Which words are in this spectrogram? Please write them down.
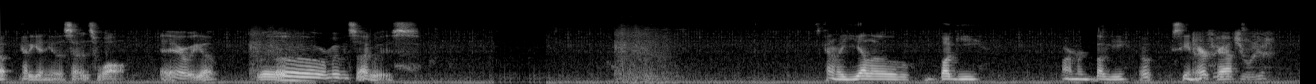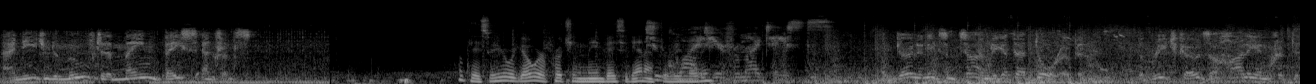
Oh, gotta get on the other side of this wall. There we go. Whoa, we're moving sideways. It's kind of a yellow buggy, armored buggy. Oh, I see an Don't forget, aircraft. Julia, I need you to move to the main base entrance. Okay, so here we go. We're approaching the main base again Too after quiet reloading. here for my tastes. I'm going to need some time to get that door open. The breach codes are highly encrypted.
